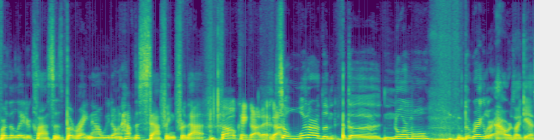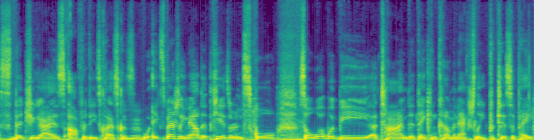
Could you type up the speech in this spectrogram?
or the later classes. But right now we don't have the staffing for that. oh, okay, got it, got So, it. what are the the normal normal, the regular hours, I guess, that you guys offer these classes? Because especially now that kids are in school, so what would be a time that they can come and actually participate?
